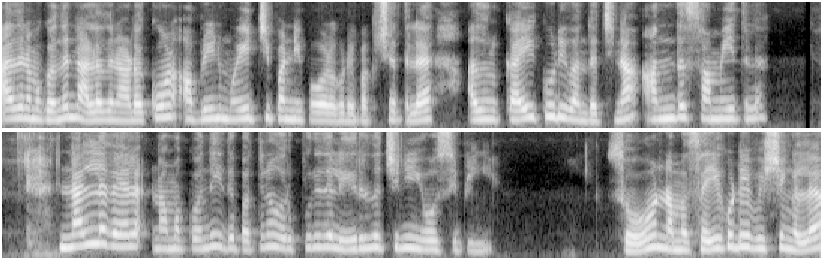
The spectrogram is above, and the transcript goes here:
அது நமக்கு வந்து நல்லது நடக்கும் அப்படின்னு முயற்சி பண்ணி போகக்கூடிய பட்சத்தில் அது ஒரு கைக்கூடி வந்துச்சுன்னா, அந்த சமயத்தில் நல்ல வேலை நமக்கு வந்து இதை பற்றின ஒரு புரிதல் இருந்துச்சுன்னு யோசிப்பீங்க. ஸோ நம்ம செய்யக்கூடிய விஷயங்களை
